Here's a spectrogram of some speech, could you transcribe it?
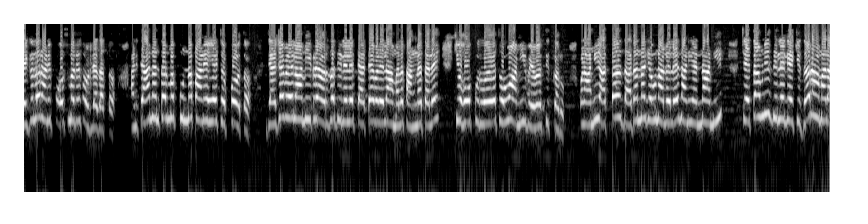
रेग्युलर आणि फोर्समध्ये सोडलं जातं. आणि त्यानंतर मग पुन्हा पाणी हे ठप्प होतं. ज्या ज्या वेळेला आम्ही इकडे अर्ज दिलेले त्या त्या वेळेला आम्हाला सांगण्यात आलंय की हो पूर्ववत होऊ आम्ही व्यवस्थित करू. पण आम्ही आता दादांना घेऊन आलेलो आहे आणि यांना आम्ही चेतावणीच दिलेली आहे की जर आम्हाला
